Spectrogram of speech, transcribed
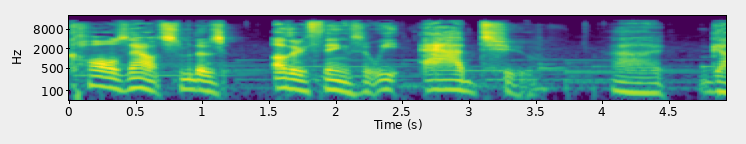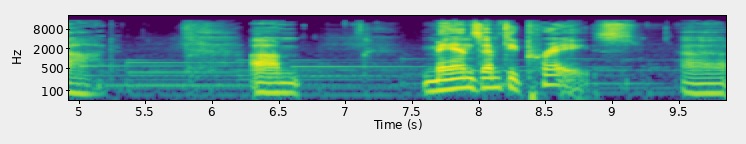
calls out some of those other things that we add to uh, God. Um, man's empty praise, uh,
